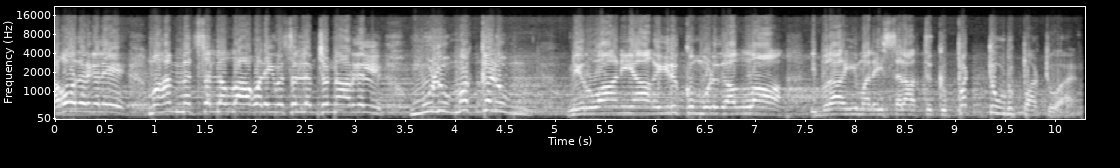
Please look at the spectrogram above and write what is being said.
சகோதரர்களே முகமது ஸல்லல்லாஹு அலைஹி செல்லம் சொன்னார்கள் முழு மக்களும் நிர்வாணியாக இருக்கும் பொழுது அல்லாஹ் இப்ராஹிம் அலை சலாத்துக்கு பட்டு உடுப்பாட்டுவான்.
